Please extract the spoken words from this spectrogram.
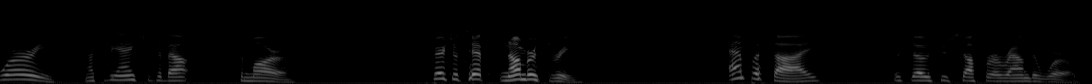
worry, not to be anxious about tomorrow. Spiritual tip number three empathize with those who suffer around the world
